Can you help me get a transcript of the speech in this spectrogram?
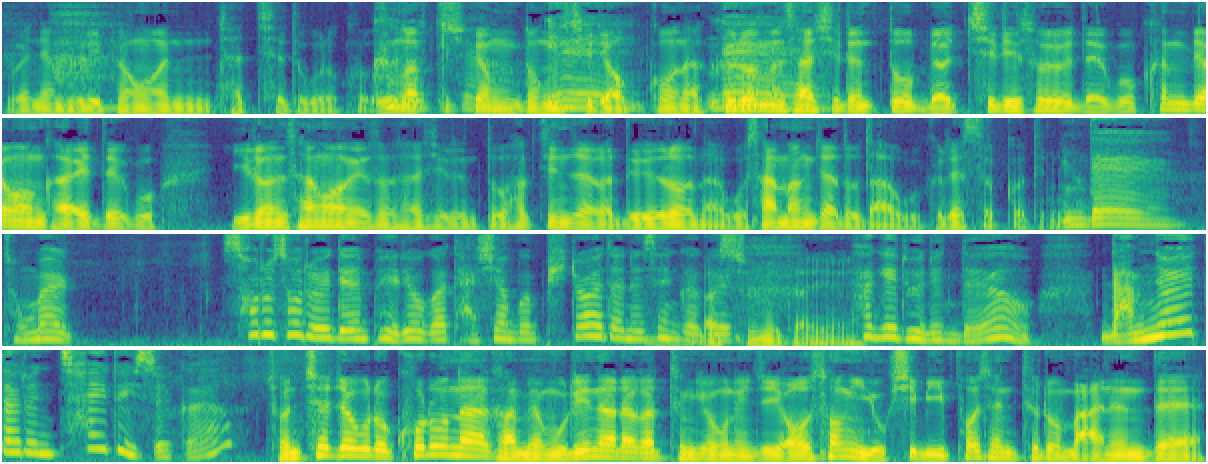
왜냐하면 우리 아. 병원 자체도 그렇고 그렇죠. 음압기병동실이 예. 없거나 그러면 네. 사실은 또 며칠이 소요되고 큰 병원 가야 되고 이런 상황에서 사실은 또 확진자가 늘어나고 사망자도 나오고 그랬었거든요. 네. 정말 서로 서로에 대한 배려가 다시 한번 필요하다는 생각을 맞습니다. 예. 하게 되는데요. 남녀에 따른 차이도 있을까요? 전체적으로 코로나 감염 우리나라 같은 경우는 이제 여성이 62%로 많은데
